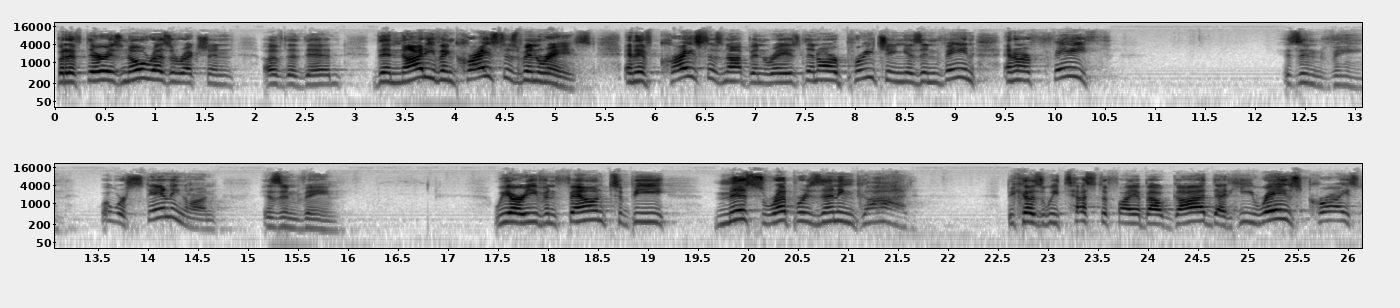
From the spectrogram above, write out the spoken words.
But if there is no resurrection of the dead, then not even Christ has been raised. And if Christ has not been raised, then our preaching is in vain and our faith is in vain. What we're standing on is in vain. We are even found to be misrepresenting God because we testify about God that He raised Christ,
